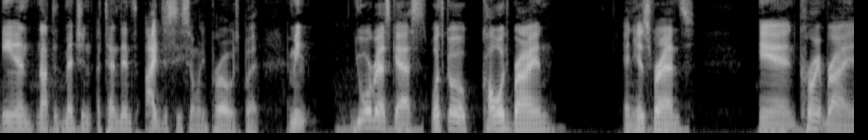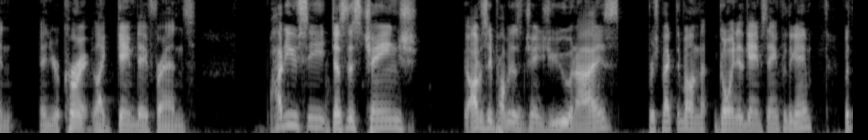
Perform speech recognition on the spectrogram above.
and not to mention attendance. I just see so many pros, but I mean, your best guess. Let's go college Brian and his friends, and current Brian and your current like game day friends, how do you see? Does this change? Obviously, it probably doesn't change you and I's perspective on going to the game, staying for the game. But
